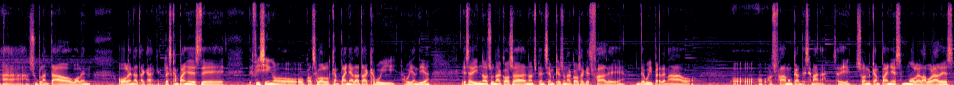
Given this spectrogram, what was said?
eh, suplantar o volen, o volen atacar. Les campanyes de, de phishing o, o qualsevol campanya d'atac avui, avui en dia és a dir, no és una cosa, no ens pensem que és una cosa que es fa d'avui per demà o, o, o es fa en un cap de setmana. És a dir, són campanyes molt elaborades,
